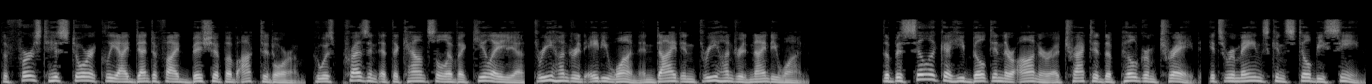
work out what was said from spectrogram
the first historically identified bishop of Octodurum, who was present at the Council of Aquileia, 381 and died in 391. The basilica he built in their honor attracted the pilgrim trade, its remains can still be seen,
